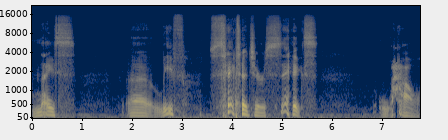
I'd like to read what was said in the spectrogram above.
Nice uh, leaf signature six. Wow.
